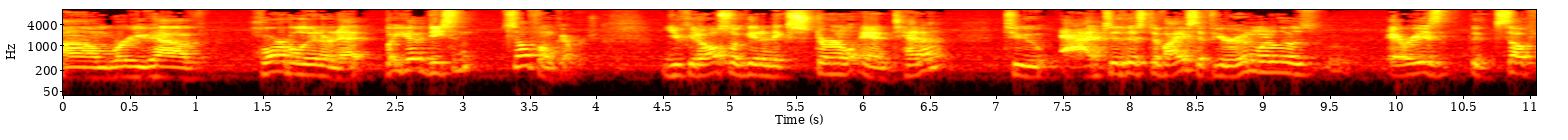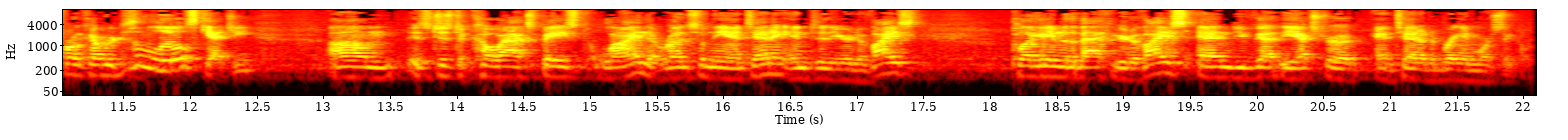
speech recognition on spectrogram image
um, where you have horrible internet, but you have decent cell phone coverage. You can also get an external antenna to add to this device. If you're in one of those areas, the cell phone coverage is a little sketchy. Um, it's just a coax-based line that runs from the antenna into your device. Plug it into the back of your device, and you've got the extra antenna to bring in more signal.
